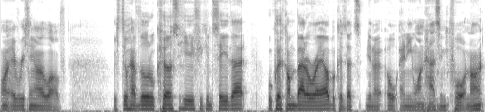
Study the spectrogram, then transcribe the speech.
on everything I love. We still have the little cursor here if you can see that. We'll click on Battle Royale because that's, you know, all anyone has in Fortnite.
